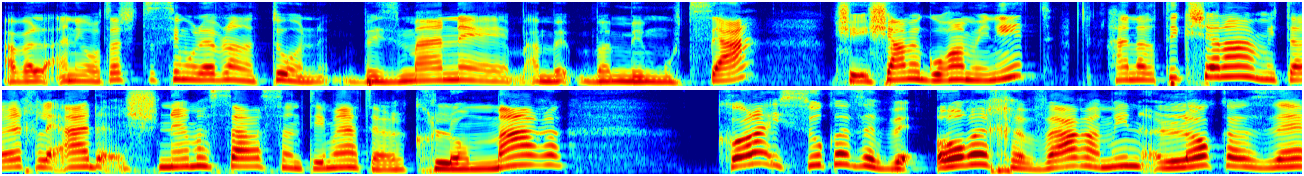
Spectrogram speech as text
אבל אני רוצה שתשימו לב לנתון, בזמן, אה, בממוצע, כשאישה מגורה מינית, הנרתיק שלה מתארך לעד 12 סנטימטר. כלומר, כל העיסוק הזה באורך איבר המין לא כזה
